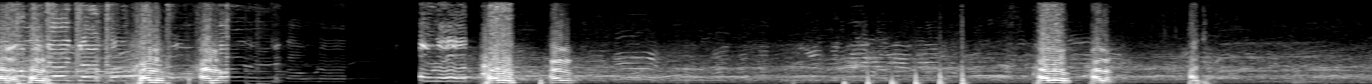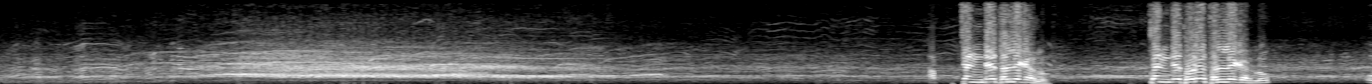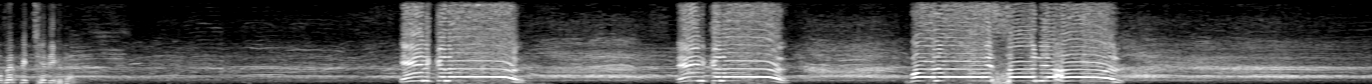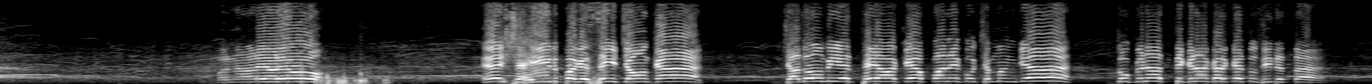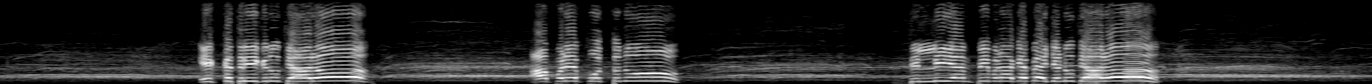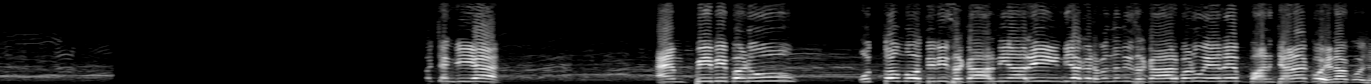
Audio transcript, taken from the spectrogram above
hello hello hello hello hello hello hello hello ਹਾਂਜੀ ਆਪ ਝੰਡੇ ਥੱਲੇ ਕਰ ਲਓ। ਝੰਡੇ ਥੋੜੇ ਥੱਲੇ ਕਰ ਲਓ। ਉਹ ਫਿਰ ਪਿੱਛੇ ਦਿਖਦਾ। ਹੈ ਇਨਕਲਾਬ! ਇਨਕਲਾਬ! ਬੋਲੇ ਸੋਨਿਹਾਲ! ਬਰਨਾਲੇ ਵਾਲਿਓ, ਇਹ ਸ਼ਹੀਦ ਭਗਤ ਸਿੰਘ ਚੌਂਕ ਹੈ। ਜਦੋਂ ਵੀ ਇੱਥੇ ਆ ਕੇ ਆਪਾਂ ਨੇ ਕੁਝ ਮੰਗਿਆ, ਦੁੱਗਣਾ ਤਿਗਣਾ ਕਰਕੇ ਤੁਸੀਂ ਦਿੱਤਾ ਇੱਕ ਤਰੀਕ ਨੂੰ ਤਿਆਰ ਹੋ। ਆਪਣੇ ਪੁੱਤ ਨੂੰ ਦਿੱਲੀ ਐਮਪੀ ਬਣਾ ਕੇ ਭੇਜਣ ਨੂੰ ਤਿਆਰ ਹੋ। ਚੰਗੀ ਹੈ ਐਮਪੀ ਵੀ ਬਣੂ, ਉੱਤੋਂ ਮੋਦੀ ਦੀ ਸਰਕਾਰ ਨਹੀਂ ਆ ਰਹੀ, ਇੰਡੀਆ ਗਠਬੰਧਨ ਦੀ ਸਰਕਾਰ ਬਣੂ, ਇਹਨੇ ਬਣ ਜਾਣਾ ਕੁਛ ਨਾ ਕੁਛ।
